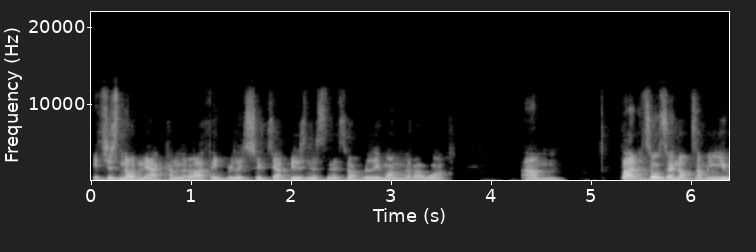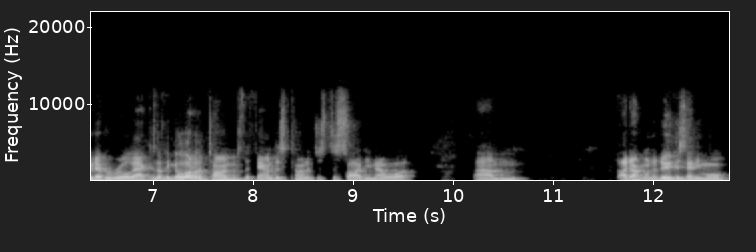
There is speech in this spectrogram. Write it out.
It's just not an outcome that I think really suits our business, and it's not really one that I want. Um, but it's also not something you would ever rule out because I think a lot of the times the founders kind of just decide, you know what, um, I don't want to do this anymore.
